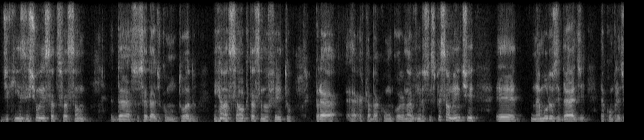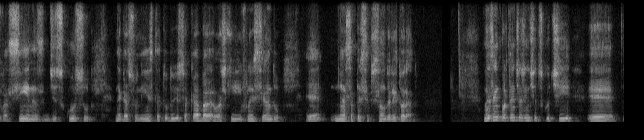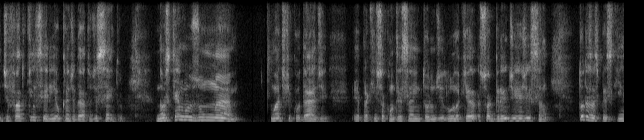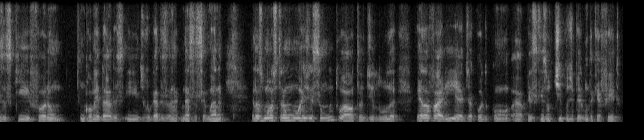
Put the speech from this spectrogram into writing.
de que existe uma insatisfação da sociedade como um todo em relação ao que está sendo feito para é, acabar com o coronavírus, especialmente é, na morosidade da compra de vacinas, discurso negacionista, tudo isso acaba, eu acho que, influenciando é, nessa percepção do eleitorado. Mas é importante a gente discutir, é, de fato, quem seria o candidato de centro. Nós temos uma, uma dificuldade é, para que isso aconteça em torno de Lula, que é a sua grande rejeição. Todas as pesquisas que foram encomendadas e divulgadas nessa semana, elas mostram uma rejeição muito alta de Lula. Ela varia de acordo com a pesquisa, o tipo de pergunta que é feito.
